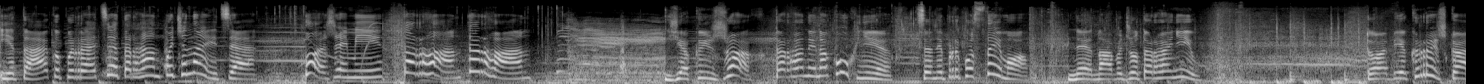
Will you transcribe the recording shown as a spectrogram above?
І так, операція Тарган починається. Боже мій, тарган, тарган. Який жах! Таргани на кухні! Це неприпустимо! Ненавиджу тарганів! Тобі кришка!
